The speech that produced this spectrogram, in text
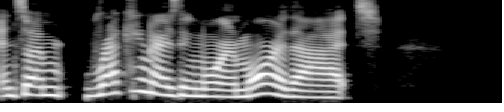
And so I'm recognizing more and more that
